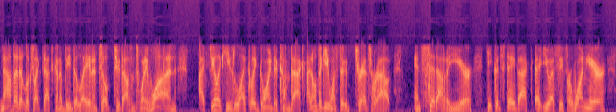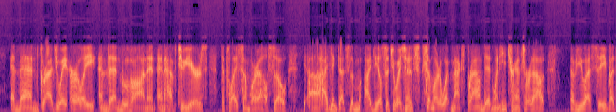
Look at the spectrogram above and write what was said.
Now that it looks like that's going to be delayed until 2021, I feel like he's likely going to come back. I don't think he wants to transfer out and sit out a year. He could stay back at USC for one year and then graduate early and then move on and, and have two years to play somewhere else. So uh, I think that's the ideal situation. It's similar to what Max Browne did when he transferred out of USC, but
